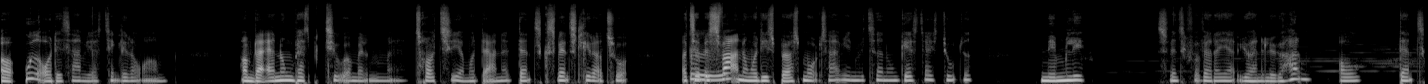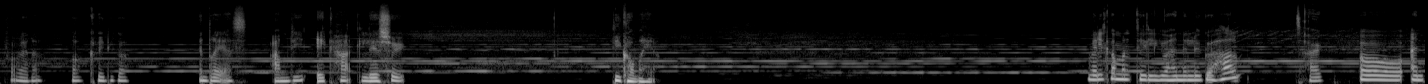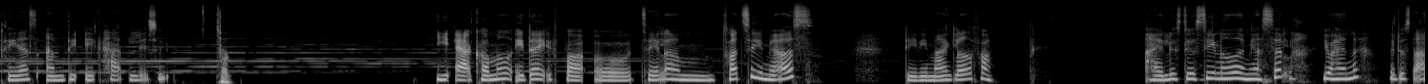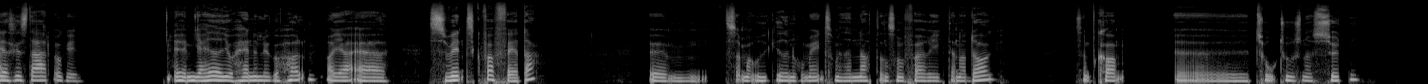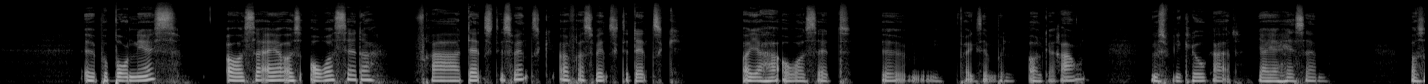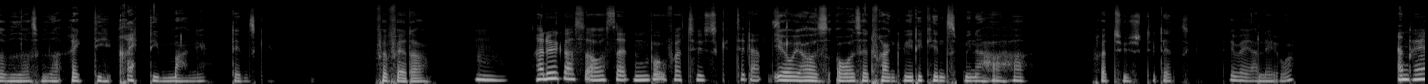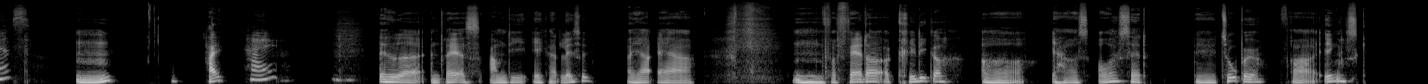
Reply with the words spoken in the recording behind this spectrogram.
Og udover det, så har vi også tænkt lidt over, om, om der er nogle perspektiver mellem øh, Trotsig og moderne dansk-svensk litteratur. Og til Mhm. at besvare nogle af de spørgsmål, så har vi inviteret nogle gæster i studiet, nemlig svensk forfatter Johanne Lykke Holm og dansk forfatter og kritiker Andreas Amdi Eckhart Læsø. De kommer her. Velkommen til Johanne Lykke Holm Tak. og Andreas Amdi Eckhart Læsø. Tak. I er kommet i dag for at tale om Trotsig med os. Det er vi meget glade for. Har I lyst til at sige noget om jer selv, Johanne? Vil du starte? Jeg skal starte. Okay. Øhm, jeg hedder Johanne Lykke Holm, og jeg er svensk forfatter, øhm, som har udgivet en roman, som hedder Natten som foregik denna dag, som kom øh, 2017 øh, på Bornæs. Og så er jeg også oversætter fra dansk til svensk og fra svensk til dansk. Og jeg har oversat øhm, for eksempel Olga Ravn, Josefine Klogart, Jaja Hassan, og så videre, og så videre. Rigtig, rigtig mange danske forfattere. Mm. Har du ikke også oversat en bog fra tysk til dansk? Jo, jeg har også oversat Frank Wedekinds Mine Haha fra tysk til dansk. Det er, hvad jeg laver. Andreas? Mm. Hej. Jeg hedder Andreas Amdi Eckhart Læsø, og jeg er mm, forfatter og kritiker, og jeg har også oversat øh, to bøger fra engelsk.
